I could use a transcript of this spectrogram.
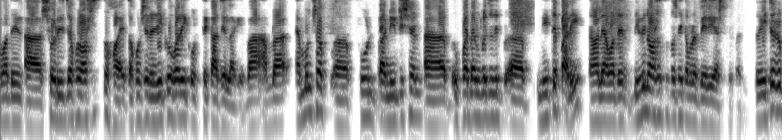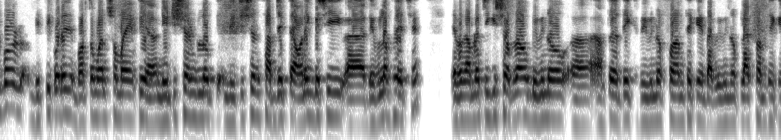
আমাদের শরীর যখন অসুস্থ হয়, তখন সেটা রিকভারি করতে কাজে লাগে বা আমরা এমন সব ফুড বা নিউট্রিশন উপাদানগুলো যদি নিতে পারি, তাহলে আমাদের বিভিন্ন অসুস্থতা থেকে আমরা বেরিয়ে আসতে পারি। তো এটার উপর ভিত্তি করে বর্তমান সময়ে নিউট্রিশনগুলো নিউট্রিশন সাবজেক্টটা অনেক বেশি ডেভেলপ হয়েছে। এবং আমরা চিকিৎসকরাও বিভিন্ন আন্তর্জাতিক বিভিন্ন ফোরাম থেকে বা বিভিন্ন প্ল্যাটফর্ম থেকে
